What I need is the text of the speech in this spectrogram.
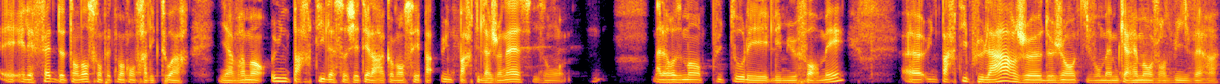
elle est faite de tendances complètement contradictoires. Il y a vraiment une partie de la société, elle a commencé par une partie de la jeunesse, disons, malheureusement plutôt les, les mieux formés, euh, une partie plus large de gens qui vont même carrément aujourd'hui vers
